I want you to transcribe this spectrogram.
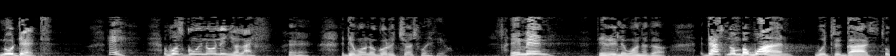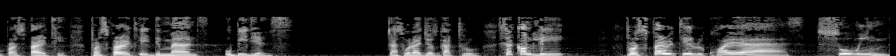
no debt. Hey, what's going on in your life? they want to go to church with you. Amen. They really want to go. That's number one with regards to prosperity. Prosperity demands obedience. That's what I just got through. Secondly, prosperity requires sowing.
